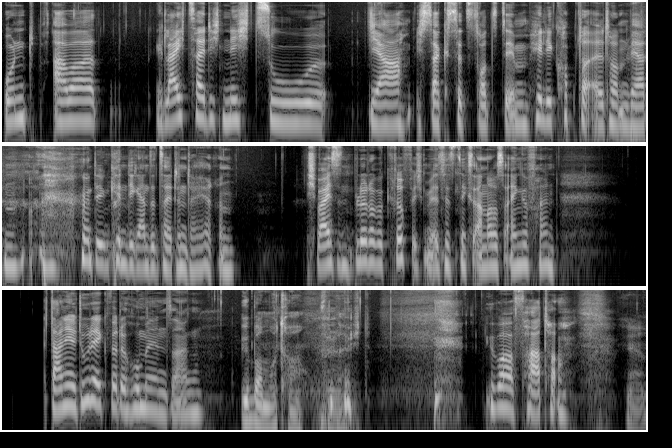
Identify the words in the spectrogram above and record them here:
und aber gleichzeitig nicht zu, ja, ich sage es jetzt trotzdem, Helikoptereltern werden und dem Kind die ganze Zeit hinterherrennen. Ich weiß, es ist ein blöder Begriff, ich, mir ist jetzt nichts anderes eingefallen. Daniel Dudek würde Hummeln sagen. Übermutter vielleicht. Über Vater. Ja.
